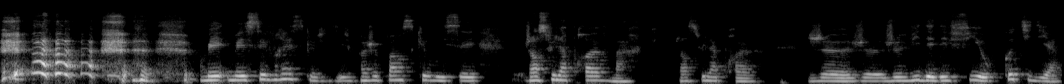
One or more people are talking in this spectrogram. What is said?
mais mais c'est vrai ce que je dis. Enfin, je pense que oui, c'est. J'en suis la preuve, Marc. J'en suis la preuve. Je, je, je, vis des défis au quotidien,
